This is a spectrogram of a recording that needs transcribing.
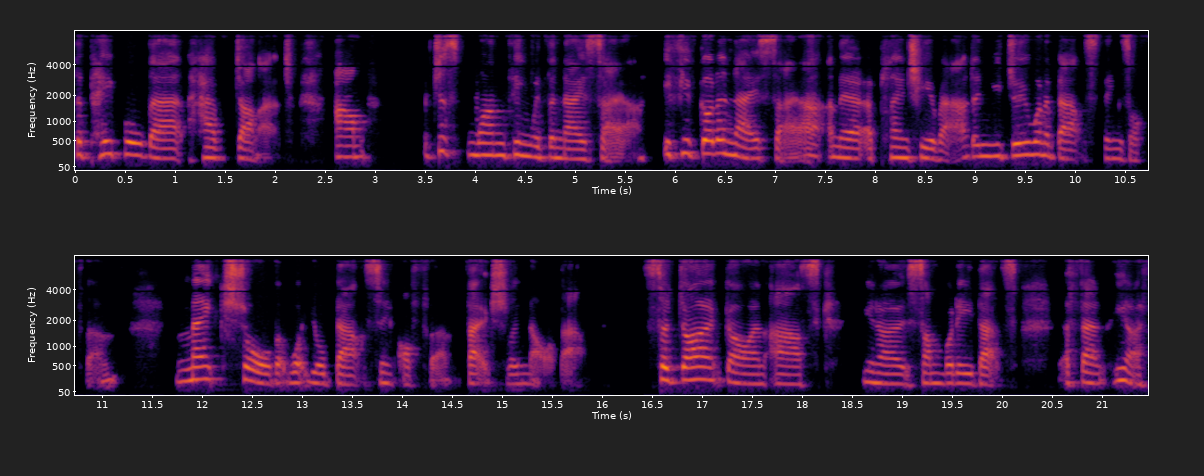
the people that have done it. Um, just one thing with the naysayer. If you've got a naysayer and there are plenty around and you do want to bounce things off them, make sure that what you're bouncing off them, they actually know about. So don't go and ask, you know, somebody that's a fan, you know, a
